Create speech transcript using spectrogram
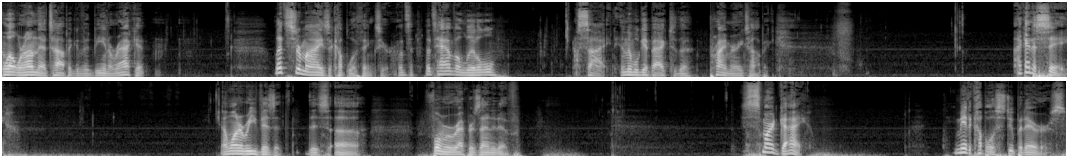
Well, we're on that topic of it being a racket. Let's surmise a couple of things here. Let's let's have a little side and then we'll get back to the primary topic. I got to say I want to revisit this uh, former representative. Smart guy. He made a couple of stupid errors.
